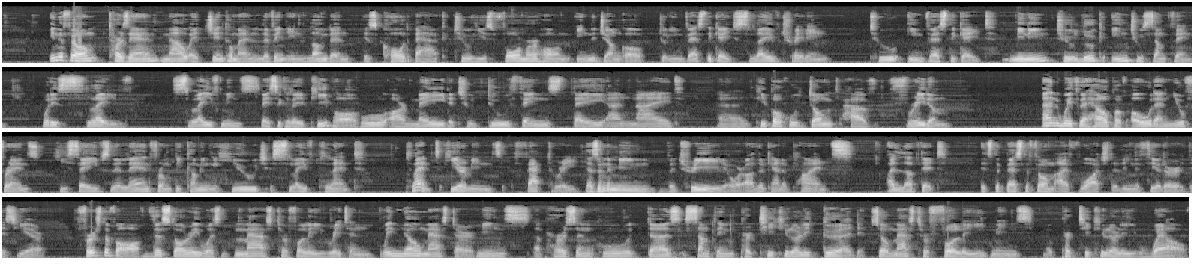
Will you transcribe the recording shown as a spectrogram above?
In the film, Tarzan, now a gentleman living in London, is called back to his former home in the jungle to investigate slave trading. To investigate, meaning to look into something. What is slave? Slave means basically people who are made to do things day and night, and people who don't have freedom and with the help of old and new friends, he saves the land from becoming a huge slave plant. Plant here means factory, doesn't mean the tree or other kind of plants. I loved it. It's the best film I've watched in the theater this year. First of all, the story was masterfully written. We know master means a person who does something particularly good. So masterfully means you know, particularly well.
